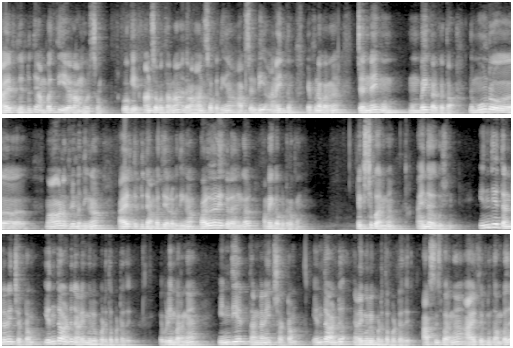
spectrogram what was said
ஆயிரத்தி எட்நூற்றி ஐம்பத்தி ஏழாம் வருஷம். ஓகே ஆன்சர் பார்த்தாலும் இதோட ஆன்சர் பார்த்தீங்கன்னா ஆப்ஷன் டி அனைத்தும். எப்படின்னா பாருங்கள் சென்னை மும் மும்பை கல்கத்தா. இந்த மூன்று மாகாணத்துலேயும் பார்த்தீங்கன்னா ஆயிரத்தி எட்நூற்றி ஐம்பத்தி ஏழில் பார்த்தீங்கன்னா பல்கலைக்கழகங்கள் அமைக்கப்பட்டிருக்கும். நெக்ஸ்ட் பாருங்கள் ஐந்தாவது கொஸ்டின் இந்திய தண்டனை சட்டம் எந்த ஆண்டு நடைமுறைப்படுத்தப்பட்டது? எப்படின்னு பாருங்கள் இந்திய தண்டனை சட்டம் எந்த ஆண்டு நடைமுறைப்படுத்தப்பட்டது? ஆப்ஷன்ஸ் பாருங்கள் ஆயிரத்தி எட்நூற்றி ஐம்பது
